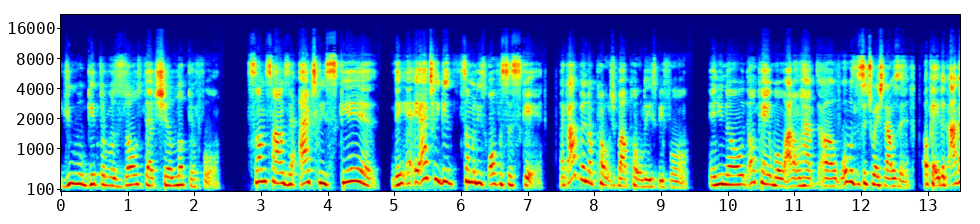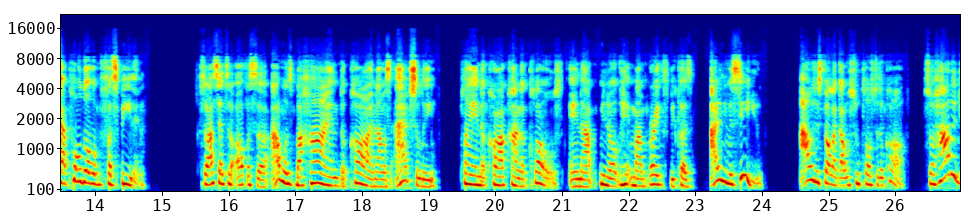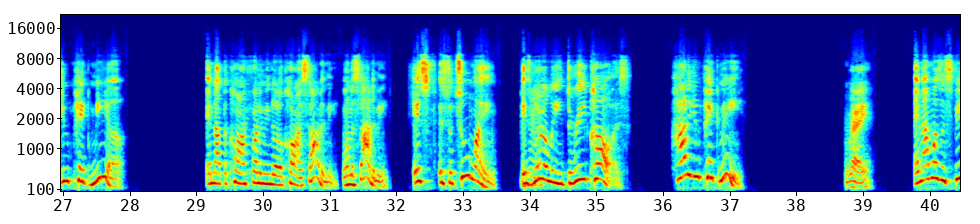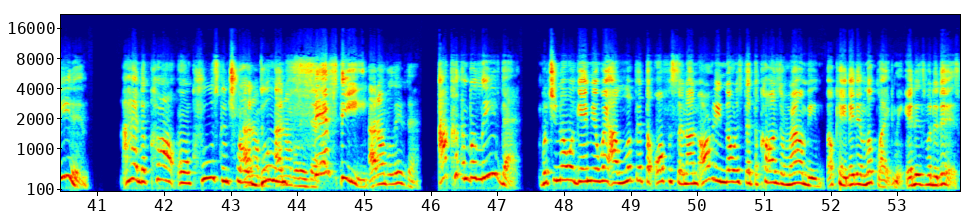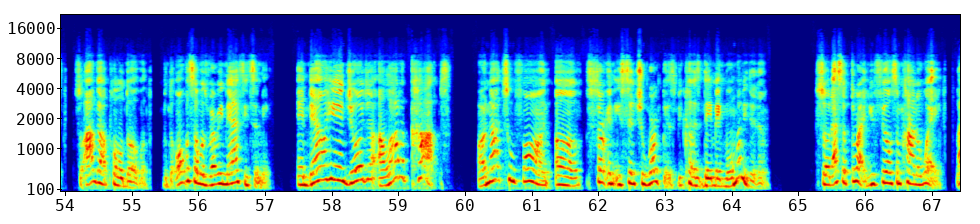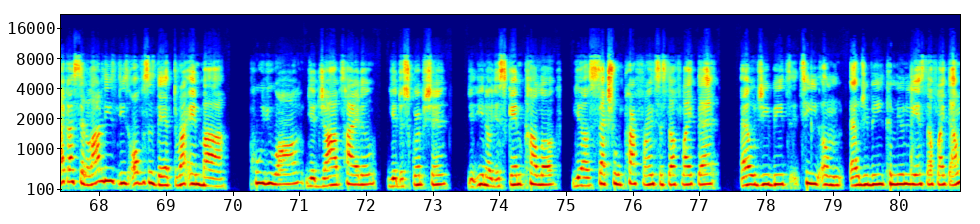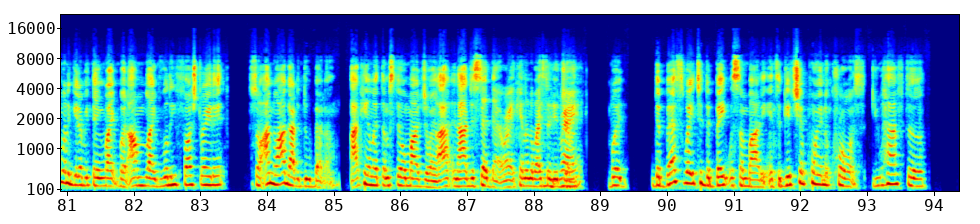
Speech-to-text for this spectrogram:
you will get the results that you're looking for. Sometimes they're actually scared. They actually get some of these officers scared. Like I've been approached by police before and you know, okay, well, I don't have. Uh, what was the situation I was in? Okay, I got pulled over for speeding. So I said to the officer, I was behind the car and I was actually playing the car kind of close, and I, you know, hit my brakes because I didn't even see you. I just felt like I was too close to the car. So how did you pick me up and not the car in front of me, nor the car inside of me, on the side of me? It's it's a two lane. It's Mhm. literally three cars. How do you pick me? Right. And I wasn't speeding. I had the car on cruise control doing I don't believe that. 50. I don't believe that. I couldn't believe that. But you know what gave me away? I looked at the officer and I already noticed that the cars around me, okay, they didn't look like me. It is what it is. So I got pulled over. But the officer was very nasty to me. And down here in Georgia, a lot of cops are not too fond of certain essential workers because they make more money than them. So that's a threat. You feel some kind of way. Like I said, a lot of these these officers they're threatened by who you are, your job title, your description, you, know, your skin color, your sexual preference and stuff like that. LGBT um LGBT community and stuff like that. I want to get everything right, but I'm like really frustrated. So I know I got to do better. I can't let them steal my joy. I, and I just said that, right? Can't let nobody steal your joy. But the best way to debate with somebody and to get your point across, you have to,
